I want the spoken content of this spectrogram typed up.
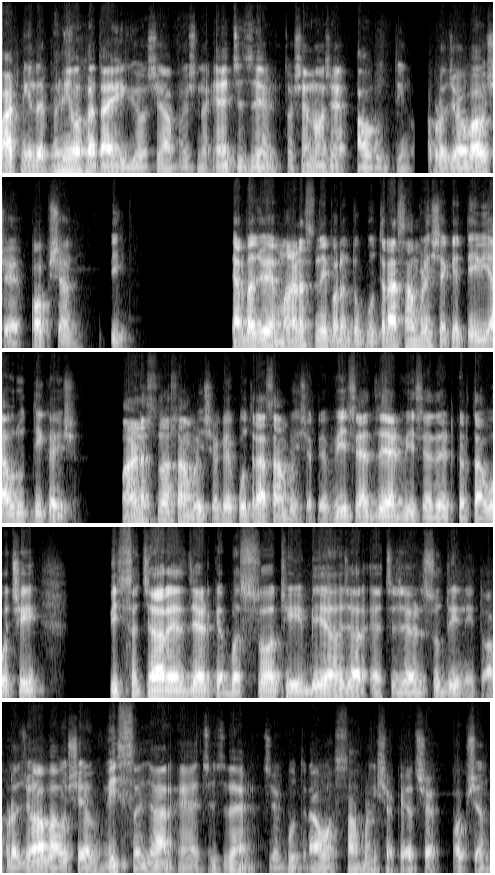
પાઠની અંદર ઘણી વખત આવી ગયો છે આ પ્રશ્ન. એચ ઝેડ તો શેનો છે? આવૃત્તિનો. આપણો જવાબ આવશે ઓપ્શન બી ત્યારબાદ જોઈએ માણસ નહીં, પરંતુ કૂતરા સાંભળી શકે તેવી આવૃત્તિ કઈ છે? માણસ ન સાંભળી શકે, કૂતરા સાંભળી શકે. વીસ એચ ઝેડ વીસ એચ ઝેડ કરતા ઓછી વીસ હજાર એચઝેડ કે બસો થી બે હજાર એચઝેડ સુધીની? તો આપણો જવાબ આવશે વીસ હજાર એચઝેડ, જે કૂતરાઓ સાંભળી શકે છે. ઓપ્શન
